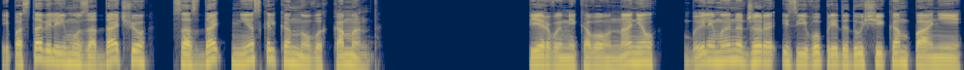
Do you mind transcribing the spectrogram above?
и поставили ему задачу создать несколько новых команд. Первыми, кого он нанял, были менеджеры из его предыдущей компании,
